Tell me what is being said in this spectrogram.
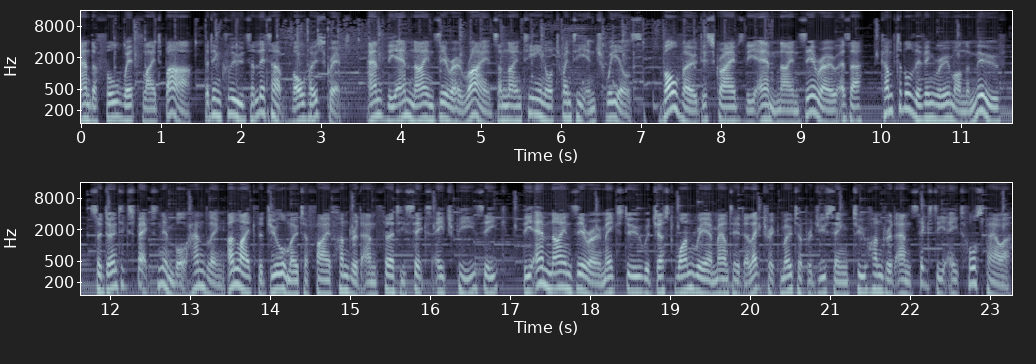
and a full-width light bar that includes a lit-up Volvo script, and the EM90 rides on 19 or 20-inch wheels. Volvo describes the EM90 as a comfortable living room on the move, so don't expect nimble handling. Unlike the dual-motor 536 HP Zeekr, the EM90 makes do with just one rear-mounted electric motor producing 268 horsepower.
